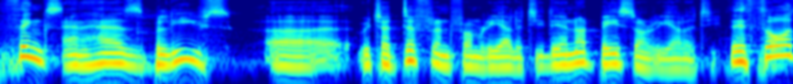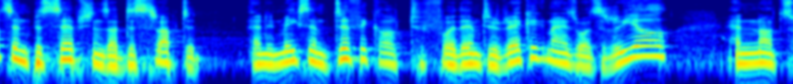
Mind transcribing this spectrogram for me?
thinks and has beliefs uh, which are different from reality. They are not based on reality. Their thoughts and perceptions are disrupted, and it makes them difficult to, for them to recognize what's real and not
